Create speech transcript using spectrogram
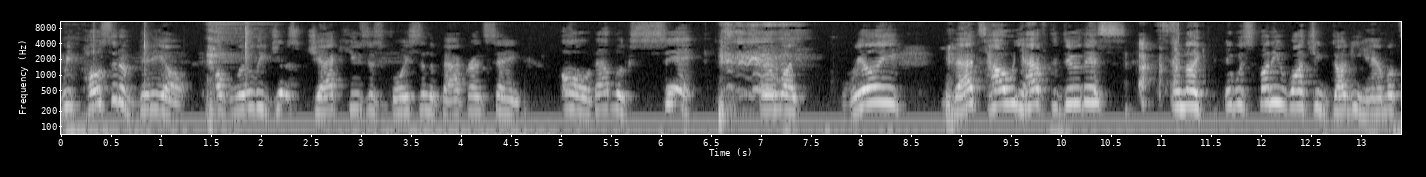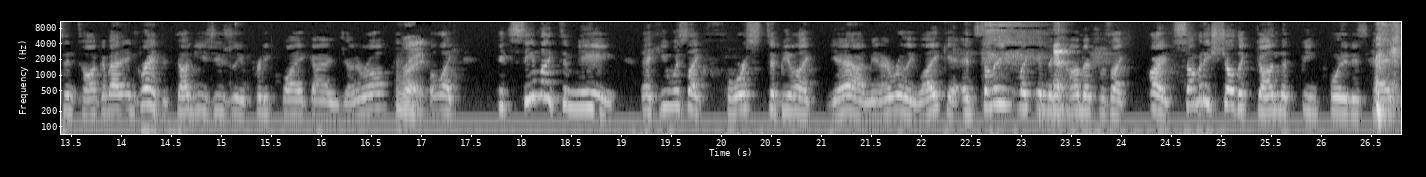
We posted a video of literally just Jack Hughes' voice in the background saying, "Oh, that looks sick," and I'm like, really? That's how we have to do this? And like, it was funny watching Dougie Hamilton talk about it. And granted, Dougie's usually a pretty quiet guy in general, right. but like, it seemed like to me that he was like forced to be like, yeah, I mean, I really like it. And somebody like in the comments was like, all right, somebody show the gun that's being pointed at his head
